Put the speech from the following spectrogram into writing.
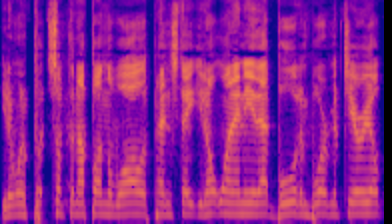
You don't want to put something up on the wall at Penn State. You don't want any of that bulletin board material.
